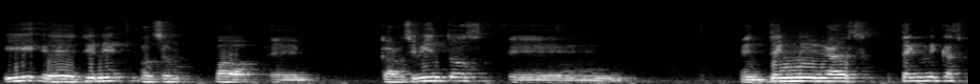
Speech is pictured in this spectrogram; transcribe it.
Y tiene conocimientos eh, en técnicas, técnicas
